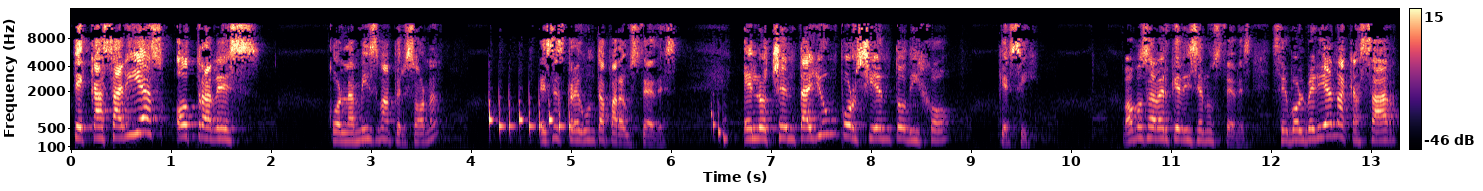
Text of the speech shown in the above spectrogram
¿Te casarías otra vez con la misma persona? Esa es pregunta para ustedes. El 81% dijo que sí. Vamos a ver qué dicen ustedes. ¿Se volverían a casar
